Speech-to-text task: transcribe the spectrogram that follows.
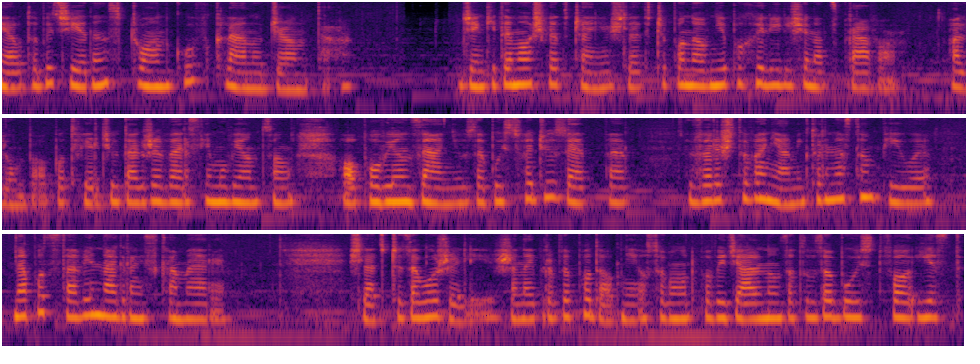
Miał to być jeden z członków klanu Giunta. Dzięki temu oświadczeniu śledczy ponownie pochylili się nad sprawą. Palumbo potwierdził także wersję mówiącą o powiązaniu zabójstwa Giuseppe z aresztowaniami, które nastąpiły na podstawie nagrań z kamery. Śledczy założyli, że najprawdopodobniej osobą odpowiedzialną za to zabójstwo jest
